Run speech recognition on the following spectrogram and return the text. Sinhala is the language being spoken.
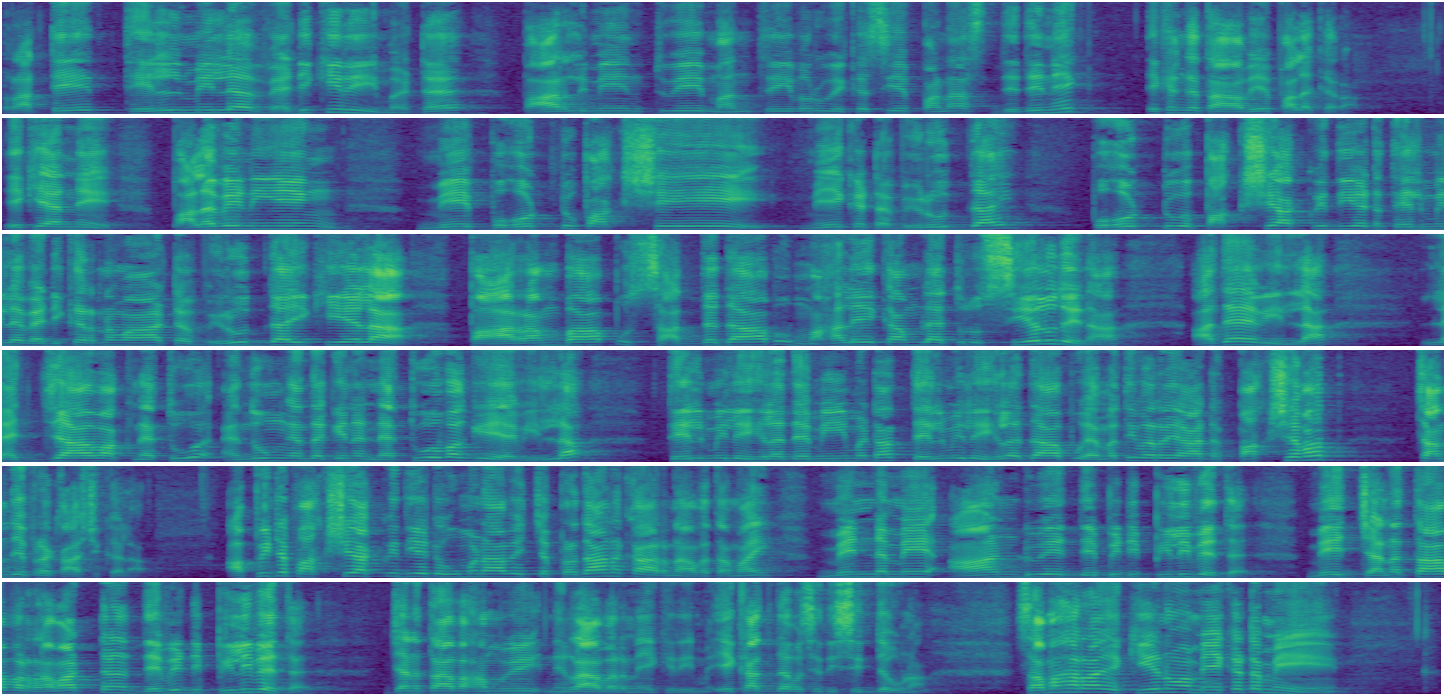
රටේ තෙල් මිල වැඩි කිරීමට පාර්ලිමේන්තුවේ මන්ත්‍රීවරු 152 දෙනෙක් එකඟතාවය පළ කරා. ඒ කියන්නේ පළවෙනියෙන් මේ පොහොට්ටු පක්ෂයේ මේකට විරුද්ධයි පොහොට්ටුව පක්ෂයක් විදියට තෙල් මිල වැඩි කරනවාට විරුද්ධයි කියලා පාරම්බාපු සද්ද දාපු මහලේකම්ලා ඇතුළු සියලු දෙනා අද ඇවිල්ලා ලැජ්ජාවක් නැතුව ඇඳුම් ඇඳගෙන නැතුව වගේ ඇවිල්ලා තෙල් මිල ඉහළ දැමීමටත් තෙල් මිල ඉහළ දාපු ඇමතිවරයාට පක්ෂවත් ඡන්දය ප්‍රකාශ කළා. අපිට පක්ෂයක් විදියට උමනා වෙච්ච ප්‍රධාන කාරණාව තමයි මෙන්න මේ ආණ්ඩුවේ දෙබිඩි පිළිවෙත මේ ජනතාව රවට්ටන දෙවිඩි පිළිවෙත ජනතාව හමුවේ නිරාවරණය කිරීම. ඒක අද දවසේදී සිද්ධ වුණා. සමහර අය කියනවා මේකට මේ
